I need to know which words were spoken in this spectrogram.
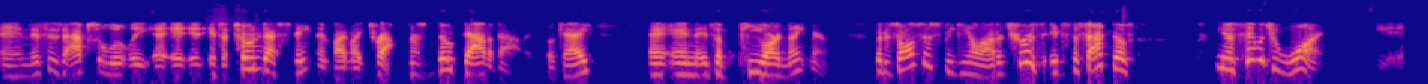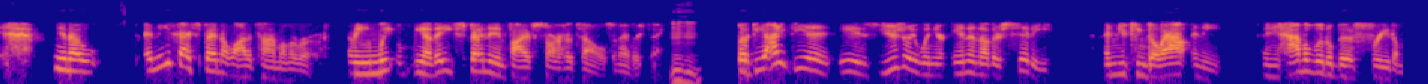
and this is absolutely it, it, it's a tone deaf statement by Mike Trout. There's no doubt about it. Okay, and, and it's a PR nightmare but it's also speaking a lot of truth. It's the fact of, you know, say what you want, you know, and these guys spend a lot of time on the road. I mean, we, you know, they spend in five star hotels and everything. Mm-hmm. But the idea is usually when you're in another city and you can go out and eat and you have a little bit of freedom.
